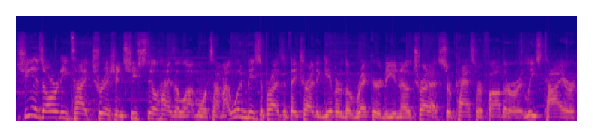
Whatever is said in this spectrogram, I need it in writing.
she has already tied Trish, and she still has a lot more time. I wouldn't be surprised if they tried to give her the record, you know, try to surpass her father or at least tie her,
